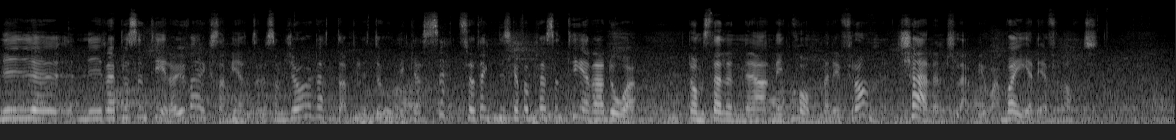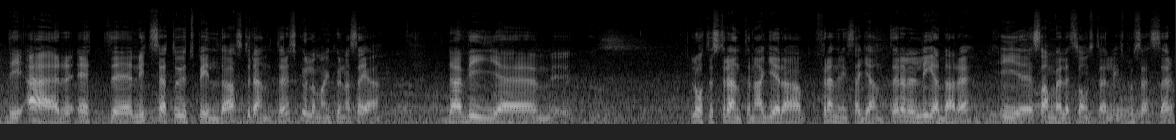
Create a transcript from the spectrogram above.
ni, eh, ni, representerar ju verksamheter som gör detta på lite olika sätt. Så jag tänkte att ni ska få presentera då de ställena ni kommer ifrån. Challenge Lab Johan, vad är det för något? Det är ett nytt sätt att utbilda studenter skulle man kunna säga. Där vi eh, låter studenterna agera förändringsagenter eller ledare i eh, samhällets omställningsprocesser.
